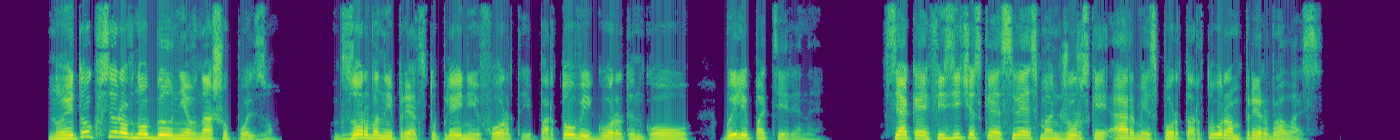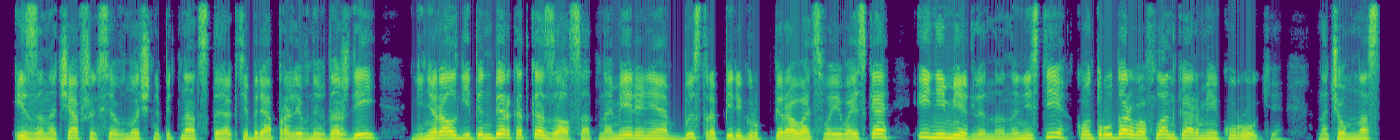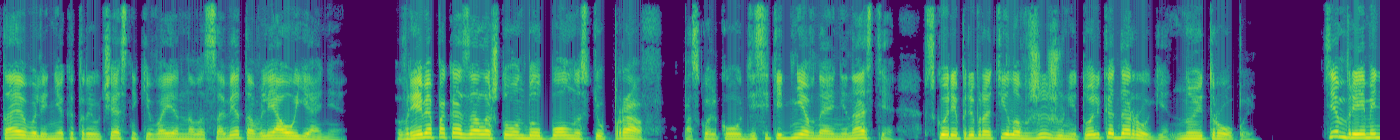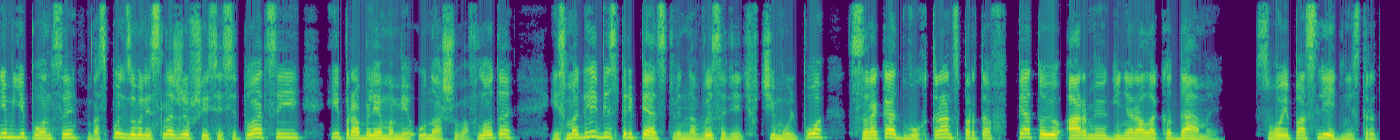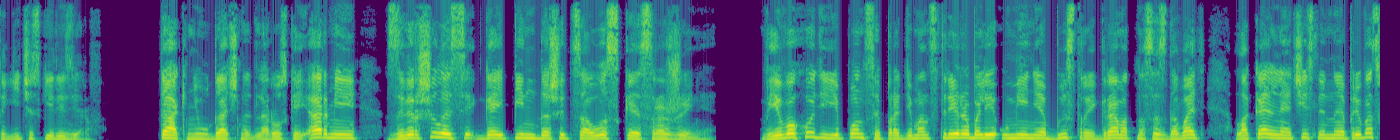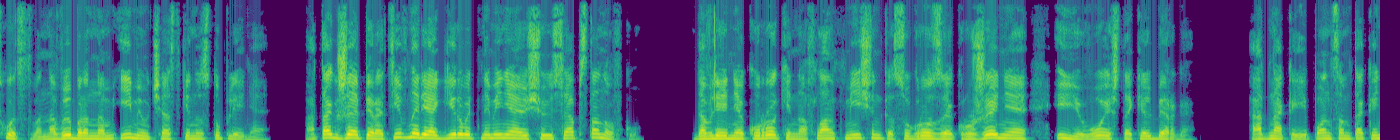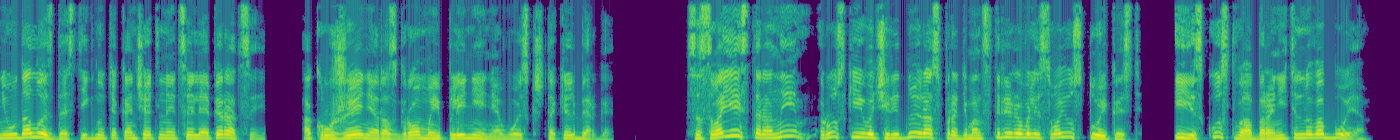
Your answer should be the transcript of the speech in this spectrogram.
Но итог все равно был не в нашу пользу. Взорванный при отступлении форт и портовый город Инкоу были потеряны. Всякая физическая связь маньчжурской армии с Порт-Артуром прервалась. Из-за начавшихся в ночь на 15 октября проливных дождей генерал Гиппенберг отказался от намерения быстро перегруппировать свои войска и немедленно нанести контрудар во фланг армии Куроки, на чем настаивали некоторые участники военного совета в Ляояне. Время показало, что он был полностью прав, поскольку десятидневная ненастье вскоре превратила в жижу не только дороги, но и тропы. Тем временем японцы воспользовались сложившейся ситуацией и проблемами у нашего флота и смогли беспрепятственно высадить в Чемульпо 42 транспортов пятую армию генерала Кодамы, свой последний стратегический резерв. Так неудачно для русской армии завершилось Гайпин-Дашицаосское сражение. В его ходе японцы продемонстрировали умение быстро и грамотно создавать локальное численное превосходство на выбранном ими участке наступления, а также оперативно реагировать на меняющуюся обстановку. Давление Куроки на фланг Мищенко с угрозой окружения и его, и Штакельберга. Однако японцам так и не удалось достигнуть окончательной цели операции – окружения, разгрома и пленения войск Штакельберга. Со своей стороны русские в очередной раз продемонстрировали свою стойкость и искусство оборонительного боя.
